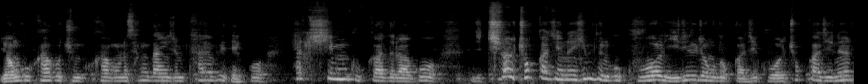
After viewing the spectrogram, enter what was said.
영국하고 중국하고는 상당히 좀 타협이 됐고 핵심 국가들하고 이제 7월 초까지는 힘들고 9월 1일 정도까지 9월 초까지는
